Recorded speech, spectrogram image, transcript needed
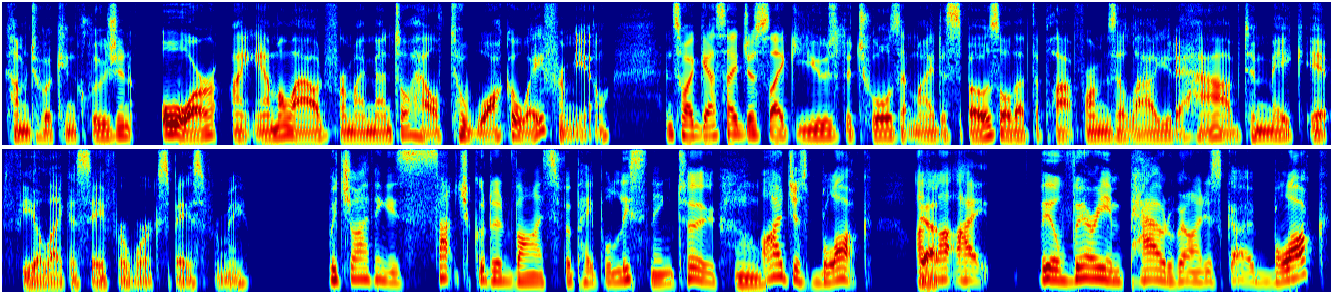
come to a conclusion, or I am allowed for my mental health to walk away from you. And so I guess I just like use the tools at my disposal that the platforms allow you to have to make it feel like a safer workspace for me. Which I think is such good advice for people listening too. Mm. I just block. Yeah. I, I feel very empowered when I just go block,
